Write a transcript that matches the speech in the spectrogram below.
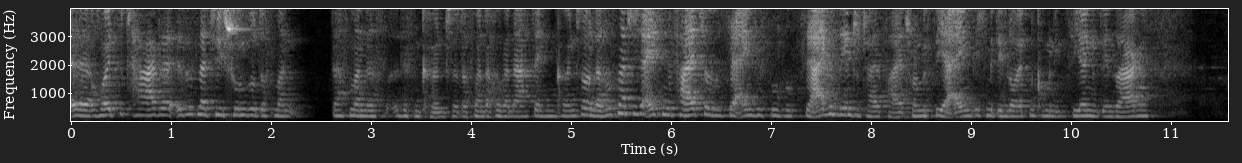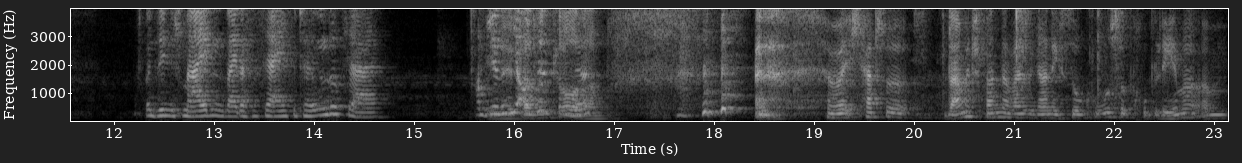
äh, heutzutage ist es natürlich schon so, dass man, dass man das wissen könnte, dass man darüber nachdenken könnte. Und das ist natürlich eigentlich eine falsche, das ist ja eigentlich so sozial gesehen total falsch. Man müsste ja eigentlich mit den Leuten kommunizieren und denen sagen und sie nicht meiden, weil das ist ja eigentlich total unsozial. Und wir sind die Autisten, ne? Aber ich hatte damit spannenderweise gar nicht so große Probleme. Ähm,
